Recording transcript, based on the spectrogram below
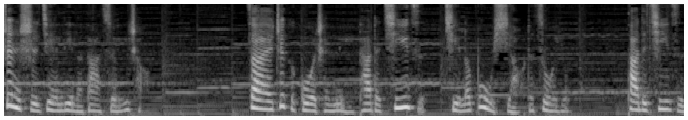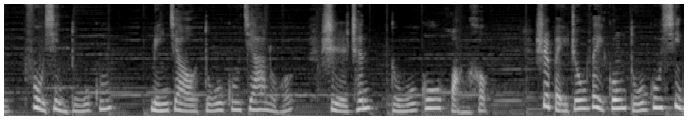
正式建立了大隋朝。在这个过程里，他的妻子起了不小的作用。他的妻子复姓独孤，名叫独孤伽罗，史称独孤皇后，是北周魏公独孤信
